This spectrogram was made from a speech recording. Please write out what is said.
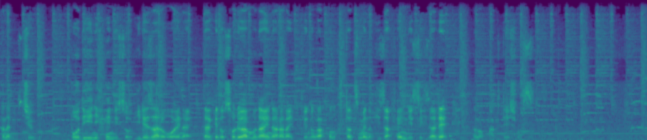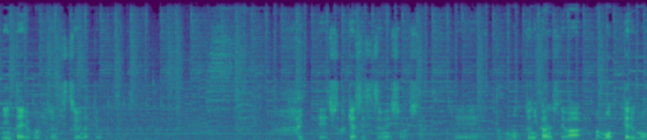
かなり重要ボディにフェンリスを入れざるを得ない。だけどそれは無駄にならないっていうのがこの2つ目の膝フェンリス膝であの確定します。忍耐力も非常に必要になってくると思います。はい、でちょっと駆け足で説明しました。えー、とモッドに関しては、まあ、持ってるモ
